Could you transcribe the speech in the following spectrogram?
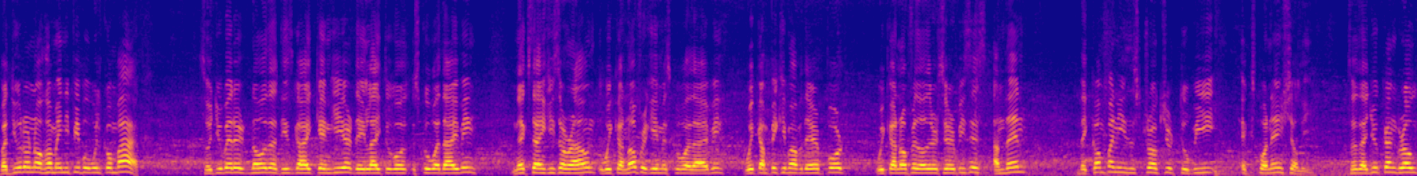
But you don't know how many people will come back. So you better know that this guy came here, they like to go scuba diving. Next time he's around, we can offer him scuba diving, we can pick him up at the airport, we can offer other services, and then the company is structured to be exponentially, so that you can grow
